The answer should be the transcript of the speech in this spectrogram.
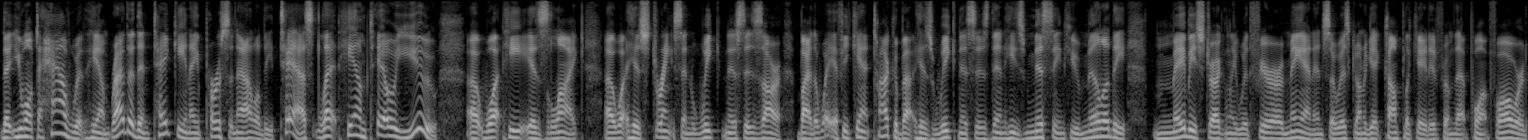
that you want to have with him. Rather than taking a personality test, let him tell you uh, what he is like, uh, what his strengths and weaknesses are. By the way, if he can't talk about his weaknesses, then he's missing humility, maybe struggling with fear of man. And so it's going to get complicated from that point forward.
